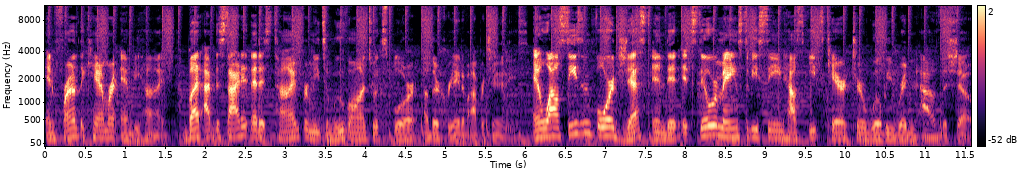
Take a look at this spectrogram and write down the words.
in front of the camera and behind, but I've decided that it's time for me to move on to explore other creative opportunities. And while season 4 just ended, it still remains to be seen how Skeet's character will be written out of the show.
